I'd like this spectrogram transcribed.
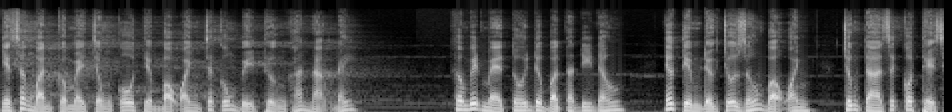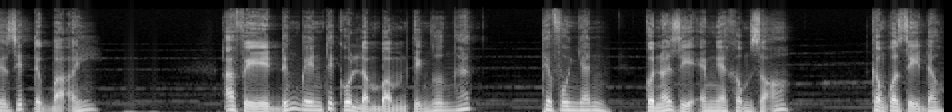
Nhìn sắc mặt của mẹ chồng cô Thì Bảo Anh chắc cũng bị thương khá nặng đấy. Không biết mẹ tôi đưa bà ta đi đâu. Nếu tìm được chỗ giấu Bảo Anh, Chúng ta rất có thể sẽ giết được bà ấy. A Phỉ đứng bên thấy cô lầm bầm thì ngơ ngác. Thưa phu nhân, Cô nói gì em nghe không rõ? Không có gì đâu.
